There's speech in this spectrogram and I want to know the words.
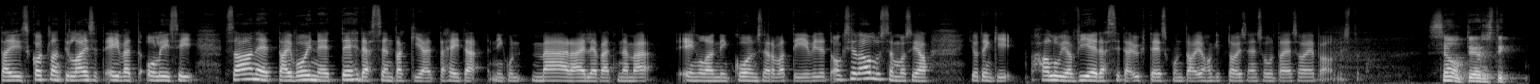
tai skotlantilaiset eivät olisi saaneet tai voineet tehdä sen takia, että heitä niin kuin määräilevät nämä Englannin konservatiivit. Et onko siellä ollut semmoisia jotenkin haluja viedä sitä yhteiskuntaa johonkin toiseen suuntaan ja se on epäonnistunut? Se on tietysti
